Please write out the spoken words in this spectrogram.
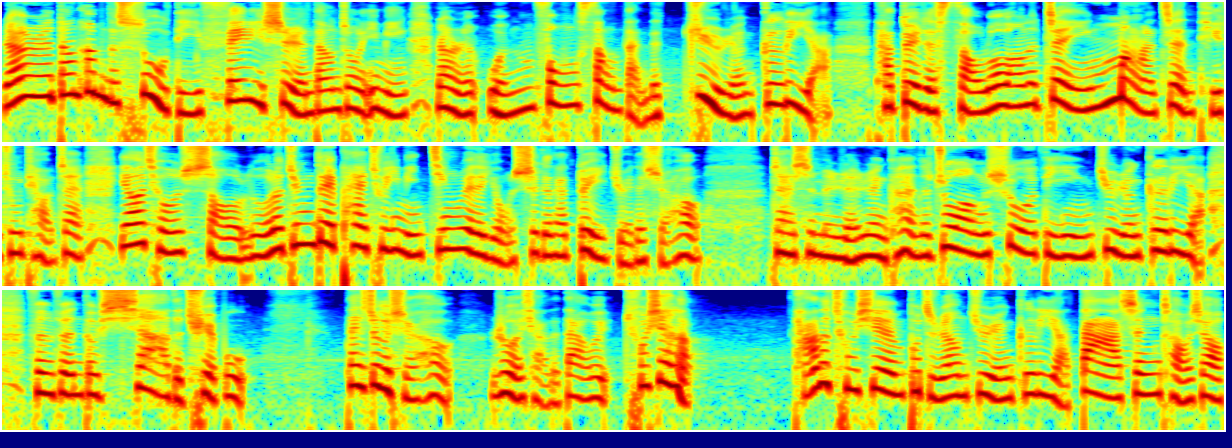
然而，当他们的宿敌非利士人当中的一名让人闻风丧胆的巨人歌利亚，他对着扫罗王的阵营骂阵，提出挑战，要求扫罗的军队派出一名精锐的勇士跟他对决的时候，战士们人人看着壮硕敌营巨人歌利亚，纷纷都吓得却步。但是这个时候，弱小的大卫出现了。他的出现不止让巨人歌利亚大声嘲笑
